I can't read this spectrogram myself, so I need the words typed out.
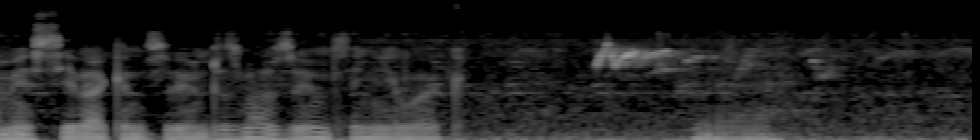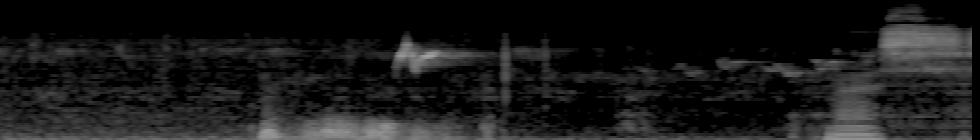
Let me see if I can zoom. Does my zoom thingy work? Yeah. Nice.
